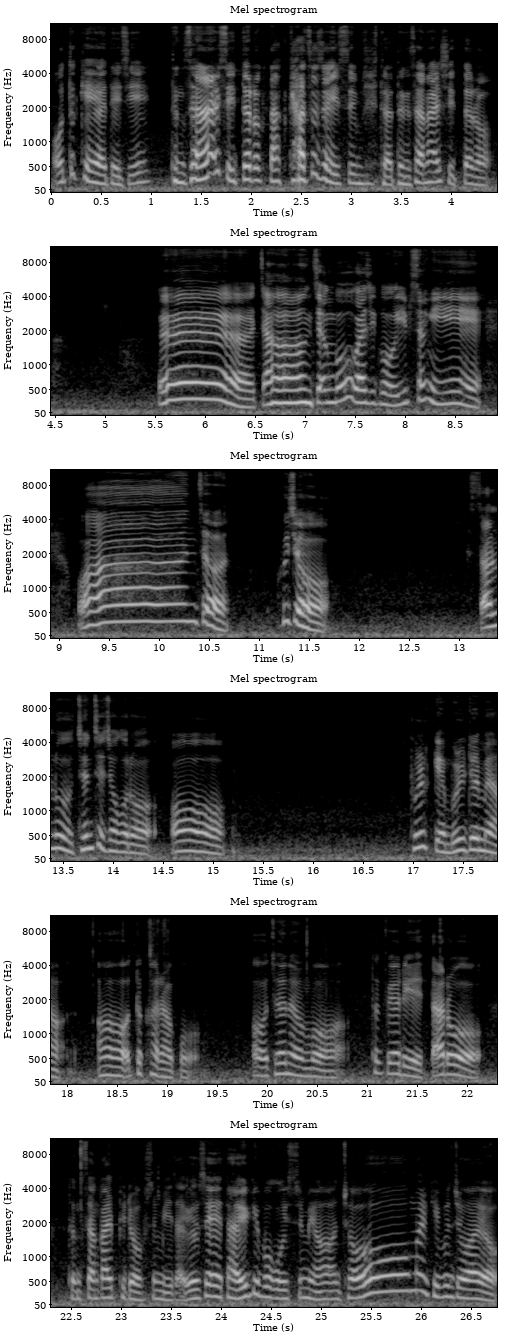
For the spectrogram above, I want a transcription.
어떻게 해야 되지? 등산할 수 있도록 딱 다져져 있습니다. 등산할 수 있도록. 예, 짱짱 먹어가지고 입성이 완전, 그죠? 쌀로 전체적으로, 어, 붉게 물들면, 어, 어떡하라고. 어, 저는 뭐, 특별히 따로 등산 갈 필요 없습니다. 요새 다육이 보고 있으면 정말 기분 좋아요.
